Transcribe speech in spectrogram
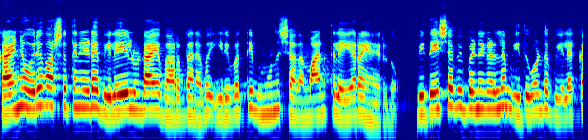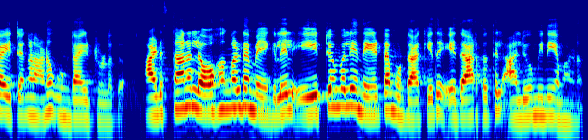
കഴിഞ്ഞ ഒരു വർഷത്തിനിടെ വിലയിലുണ്ടായ വർധനവ് ഇരുപത്തി മൂന്ന് ശതമാനത്തിലേറെയായിരുന്നു. വിദേശ വിപണികളിലും ഇതുകൊണ്ട് വിലക്കയറ്റങ്ങളാണ് ഉണ്ടായിട്ടുള്ളത്. അടിസ്ഥാന ലോഹങ്ങളുടെ മേഖലയിൽ ഏറ്റവും വലിയ നേട്ടം ഉണ്ടാക്കിയത് യഥാർത്ഥത്തിൽ അലൂമിനിയമാണ്.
